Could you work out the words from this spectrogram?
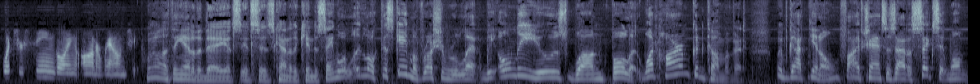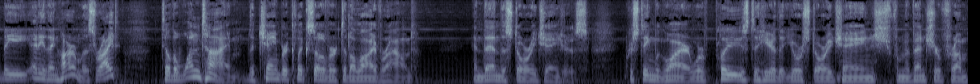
what you're seeing going on around you. Well, at the end of the day, it's it's it's kind of akin to saying, "Well, look, this game of Russian roulette, we only used one bullet. What harm could come of it? We've got you know five chances out of six. It won't be anything harmless, right? Till the one time the chamber clicks over to the live round, and then the story changes. Christine McGuire, we're pleased to hear that your story changed from a venture from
